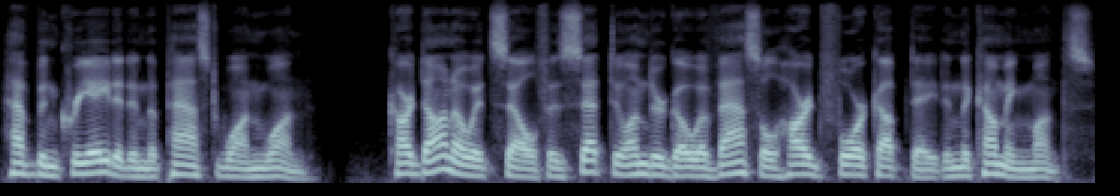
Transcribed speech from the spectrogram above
have been created in the past 1-1. Cardano itself is set to undergo a Vasil hard fork update in the coming months.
